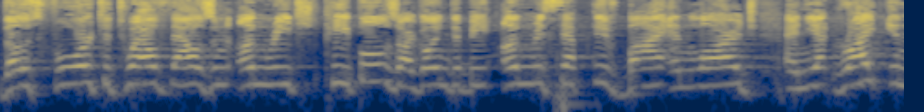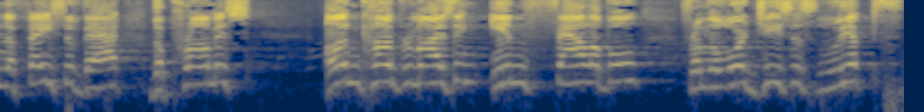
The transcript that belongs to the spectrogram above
those four to twelve thousand unreached peoples are going to be unreceptive by and large, and yet right in the face of that, the promise, uncompromising, infallible, from the Lord Jesus' lips,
